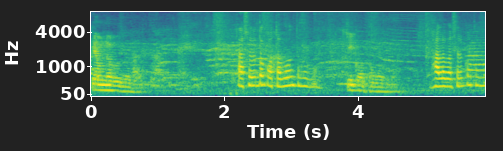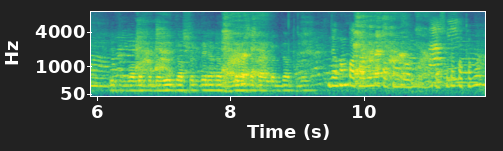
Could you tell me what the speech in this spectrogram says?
কেমনে বোঝা যায় তার সাথে তো কথা বলতে হবে। কি কথা বলব? ভালোবাসার কথা বলব। একটু বলো তো বলি দর্শকদের একটা ভালোবাসা ডায়লগ দাও যখন কথা বলব তখন বলব। তার সাথে কথা বলব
